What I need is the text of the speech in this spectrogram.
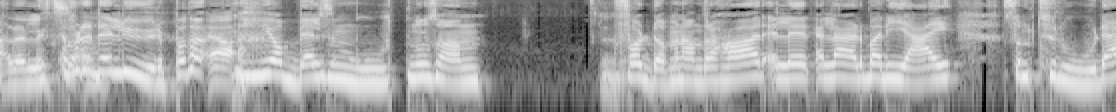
er det litt Ja, for sånn det er det jeg lurer på. da. Ja. Jobber jeg liksom mot noen sånn fordommen andre har, eller, eller er det bare jeg som tror det,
